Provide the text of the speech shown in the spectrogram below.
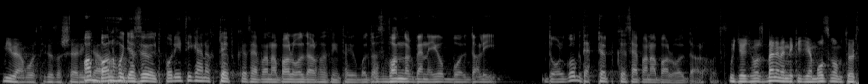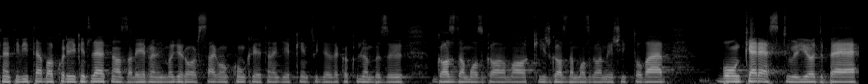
Miben volt igaz a Sering Abban, Gábornak? hogy a zöld politikának több köze van a baloldalhoz, mint a jobboldalhoz. Vannak benne jobboldali dolgok, de több köze van a baloldalhoz. Úgyhogy most belemennék egy ilyen mozgalomtörténeti vitába, akkor egyébként lehetne azzal érvelni, hogy Magyarországon konkrétan egyébként ugye ezek a különböző gazdamozgalmak, kis gazdamozgalom és így tovább, bon keresztül jött be,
